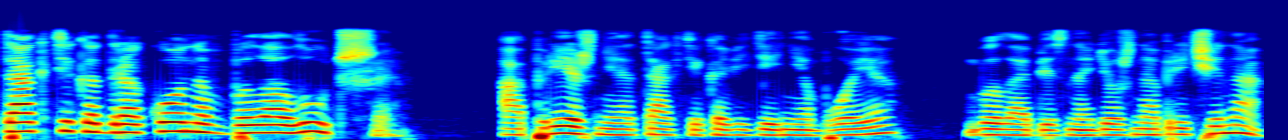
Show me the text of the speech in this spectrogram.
Тактика драконов была лучше, а прежняя тактика ведения боя была безнадежно обречена.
